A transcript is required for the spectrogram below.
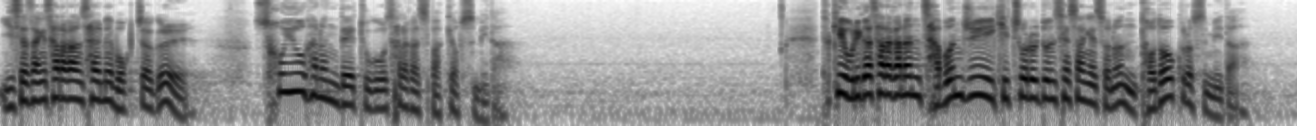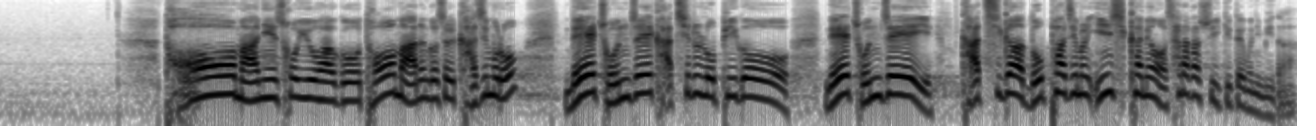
이 세상에 살아가는 삶의 목적을 소유하는 데 두고 살아갈 수밖에 없습니다. 특히 우리가 살아가는 자본주의 기초를 둔 세상에서는 더더욱 그렇습니다. 더 많이 소유하고 더 많은 것을 가짐으로 내 존재의 가치를 높이고 내 존재의 가치가 높아짐을 인식하며 살아갈 수 있기 때문입니다.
